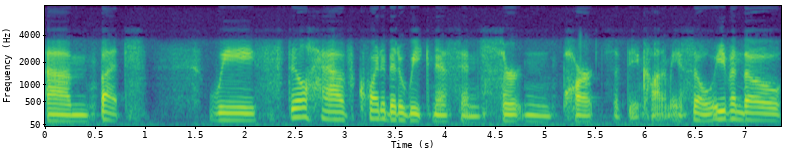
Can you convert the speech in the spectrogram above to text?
um, but we still have quite a bit of weakness in certain parts of the economy. So even though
